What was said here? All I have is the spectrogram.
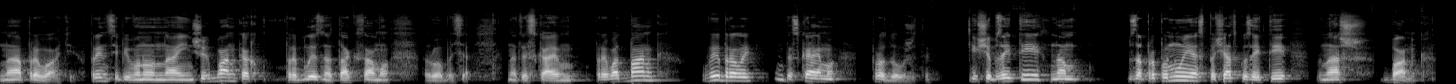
на приваті. В принципі, воно на інших банках приблизно так само робиться. Натискаємо Приватбанк, вибрали, натискаємо продовжити. І щоб зайти, нам запропонує спочатку зайти в наш банк,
